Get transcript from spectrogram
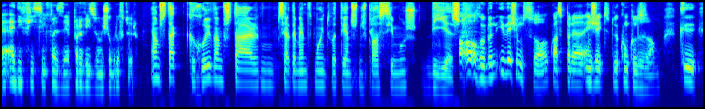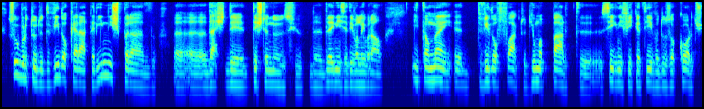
é difícil fazer previsões sobre o futuro. É um destaque que, Rui, vamos estar certamente muito atentos nos próximos dias. Oh, oh Ruben, e deixa-me só, quase para em jeito de conclusão, que, sobretudo devido ao caráter inesperado uh, deste, de, deste anúncio da iniciativa liberal e também uh, devido ao facto de uma parte significativa dos acordos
